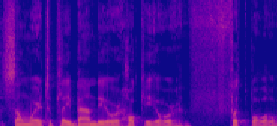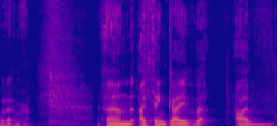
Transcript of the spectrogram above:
somewhere to play bandy or hockey or football or whatever. And i think i've i've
